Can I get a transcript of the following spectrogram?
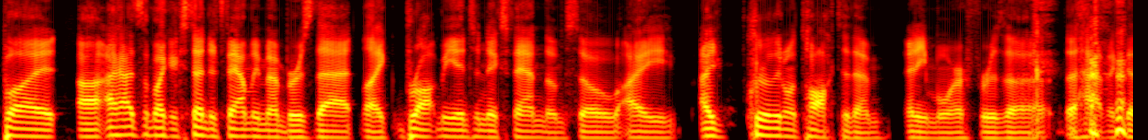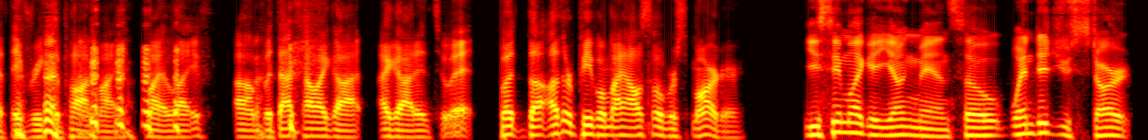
but uh, I had some like extended family members that like brought me into Knicks fandom. So I I clearly don't talk to them anymore for the the havoc that they've wreaked upon my my life. Um, but that's how I got I got into it. But the other people in my household were smarter. You seem like a young man. So when did you start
